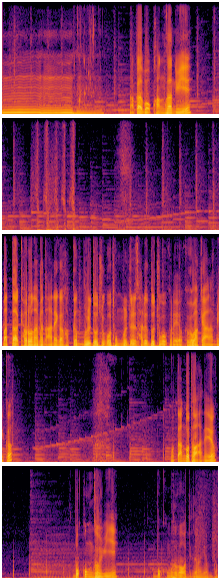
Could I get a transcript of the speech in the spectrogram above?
음, 아까 뭐 광산 위에. 맞다 결혼하면 아내가 가끔 물도 주고 동물들 사료도 주고 그래요. 그거밖에 안 합니까? 뭐 딴 거 더 안 해요? 목공소 위에 목공소가 어디더라 연병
